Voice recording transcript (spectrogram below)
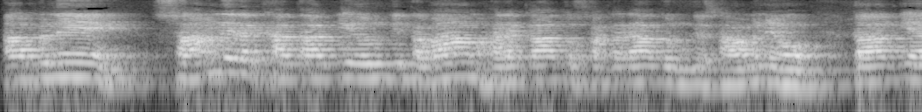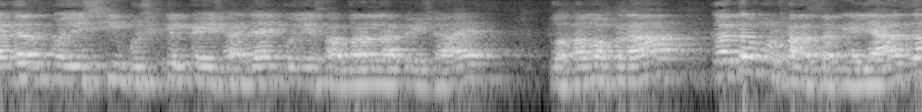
اپنے سامنے رکھا تاکہ ان کی تمام حرکات و سکرات ان کے سامنے ہو تاکہ اگر کوئی ایسی مشکل پیش آ جائے، کوئی ایسا برلا پیش آئے، تو ہم اپنا قدم اٹھا سکیں۔ لہٰذا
